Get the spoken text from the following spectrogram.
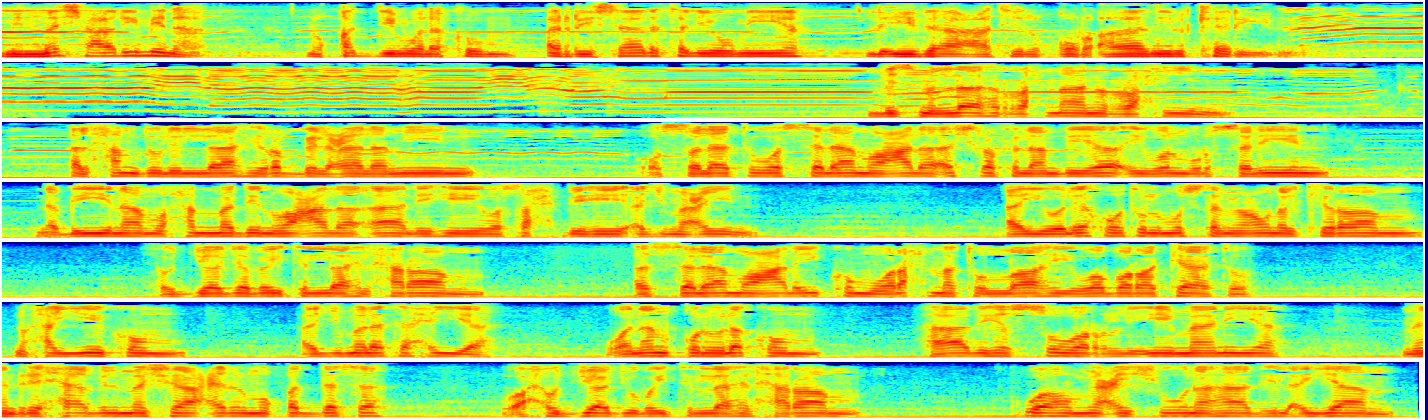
من مشعر منى. نقدم لكم الرسالة اليومية لإذاعة القرآن الكريم. بسم الله الرحمن الرحيم. الحمد لله رب العالمين والصلاة والسلام على أشرف الأنبياء والمرسلين نبينا محمد وعلى آله وصحبه أجمعين. أيها الإخوة المستمعون الكرام حجاج بيت الله الحرام السلام عليكم ورحمة الله وبركاته. نحييكم أجمل تحية وننقل لكم هذه الصور الإيمانية من رحاب المشاعر المقدسة وحجاج بيت الله الحرام وهم يعيشون هذه الأيام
